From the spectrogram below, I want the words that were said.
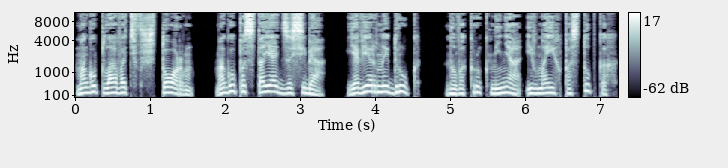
могу плавать в шторм, могу постоять за себя. Я верный друг, но вокруг меня и в моих поступках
